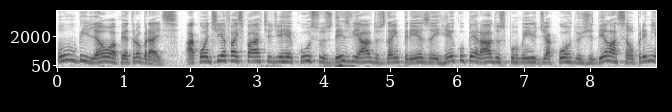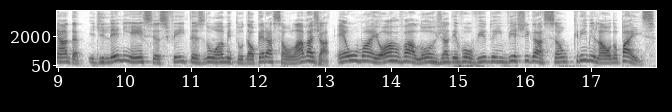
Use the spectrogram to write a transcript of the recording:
um bilhão à Petrobras. A quantia faz parte de recursos desviados da empresa e recuperados por meio de acordos de delação premiada e de leniências feitas no âmbito da Operação Lava Jato. É o maior valor já devolvido em investigação criminal no país.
